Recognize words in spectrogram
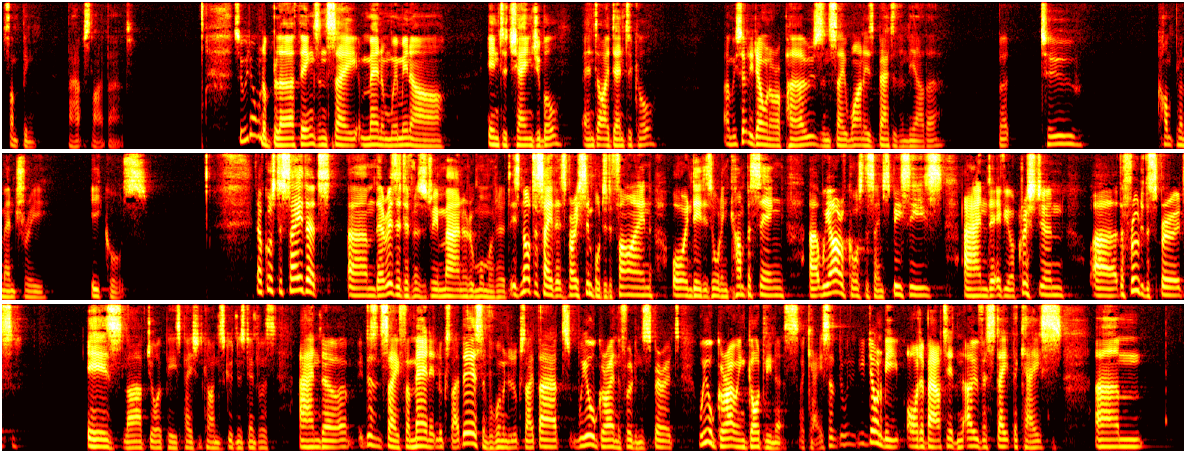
something perhaps like that. So we don't want to blur things and say men and women are interchangeable and identical. And we certainly don't want to oppose and say one is better than the other, but two complementary equals. Now, of course, to say that um, there is a difference between manhood and womanhood is not to say that it's very simple to define or indeed it's all encompassing. Uh, we are, of course, the same species. And if you're a Christian, uh, the fruit of the Spirit is love, joy, peace, patience, kindness, goodness, gentleness. And uh, it doesn't say for men it looks like this and for women it looks like that. We all grow in the fruit and the Spirit. We all grow in godliness. Okay, so you don't want to be odd about it and overstate the case. Um,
